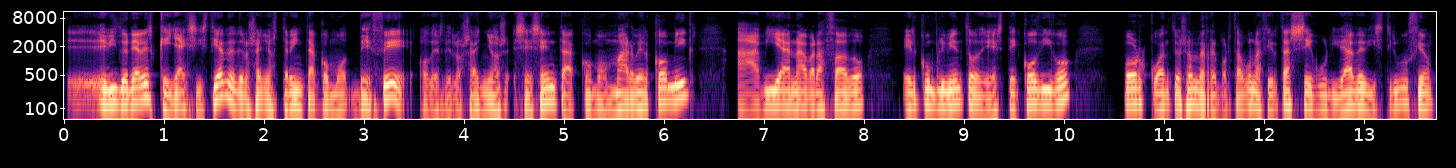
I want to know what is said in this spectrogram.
Eh, editoriales que ya existían desde los años 30 como DC o desde los años 60 como Marvel Comics habían abrazado el cumplimiento de este código por cuanto eso les reportaba una cierta seguridad de distribución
